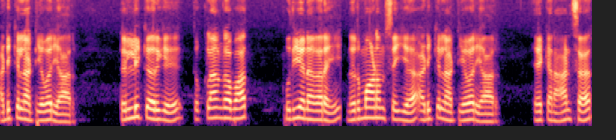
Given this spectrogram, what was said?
அடிக்கல் நாட்டியவர் யார்? டெல்லிக்கு அருகே துக்லாங்காபாத் புதிய நகரை நிர்மாணம் செய்ய அடிக்கல் நாட்டியவர் யார்? ஏற்கன answer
